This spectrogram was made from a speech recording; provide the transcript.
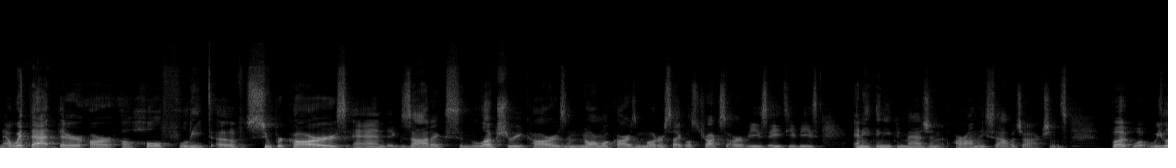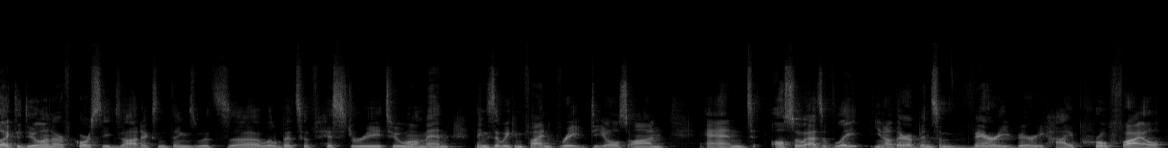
Now with that, there are a whole fleet of supercars and exotics and luxury cars and normal cars and motorcycles, trucks, RVs, ATVs, anything you can imagine are on these salvage auctions. But what we like to deal in are, of course, the exotics and things with uh, little bits of history to them and things that we can find great deals on. And also, as of late, you know, there have been some very, very high profile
